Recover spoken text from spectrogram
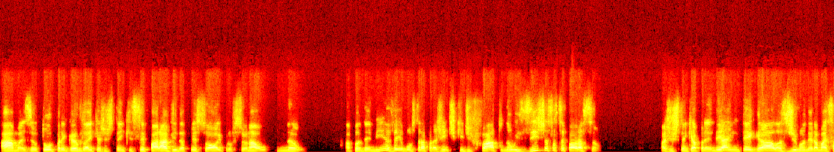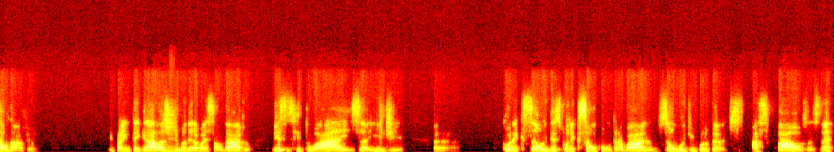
Ah, mas eu estou pregando aí que a gente tem que separar a vida pessoal e profissional? Não. A pandemia veio mostrar para a gente que, de fato, não existe essa separação. A gente tem que aprender a integrá-las de maneira mais saudável. E para integrá-las de maneira mais saudável, esses rituais aí de uh, conexão e desconexão com o trabalho são muito importantes. As pausas, né?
